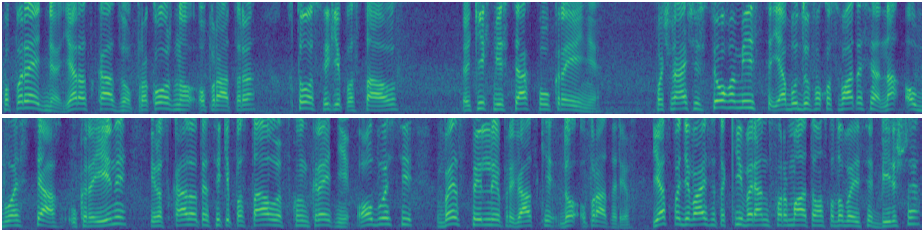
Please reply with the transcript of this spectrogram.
попередньо я розказував про кожного оператора, хто скільки поставив, в яких місцях по Україні. Починаючи з цього місця, я буду фокусуватися на областях України і розказувати, скільки поставили в конкретній області без сильної прив'язки до операторів. Я сподіваюся, такий варіант формату вам сподобається більше,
